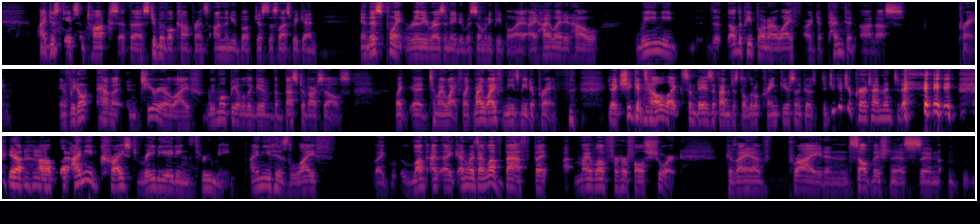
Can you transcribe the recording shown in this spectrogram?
I mm-hmm. just gave some talks at the Steubenville conference on the new book just this last weekend. And this point really resonated with so many people. I, I highlighted how we need the other people in our life are dependent on us praying. And if we don't have an interior life, we won't be able to give the best of ourselves. Like uh, to my wife, like my wife needs me to pray. like she can mm-hmm. tell, like some days if I'm just a little cranky or something, goes, "Did you get your prayer time in today?" you know. Mm-hmm. Uh, but I need Christ radiating through me. I need His life like love I, like words i love beth but my love for her falls short because i have pride and selfishness and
